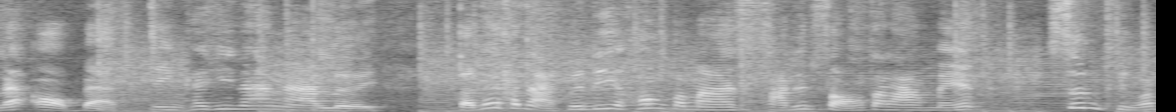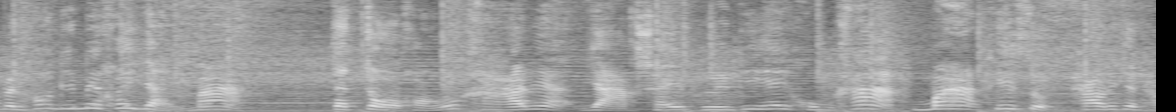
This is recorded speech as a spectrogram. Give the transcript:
และออกแบบจริงให้ที่หน้างานเลย แต่ด้วยขนาดพื้นที่ห้องประมาณ 32 ตารางเมตร ซึ่งถือว่าเป็นห้องที่ไม่ค่อยใหญ่มาก แต่โจทย์ของลูกค้าเนี่ยอยากใช้พื้นที่ให้คุ้มค่ามากที่สุดเท่าที่จะท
